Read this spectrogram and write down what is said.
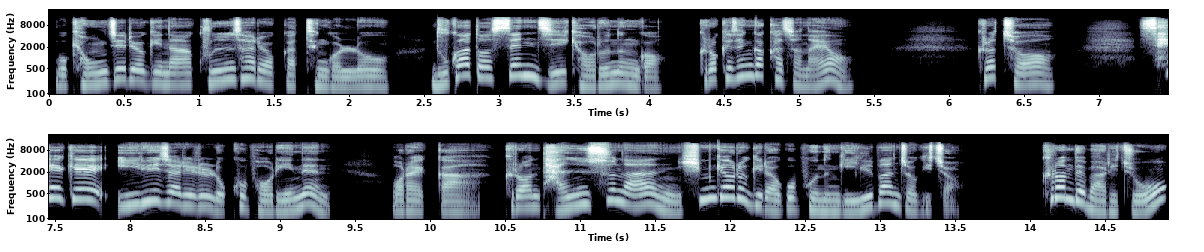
뭐 경제력이나 군사력 같은 걸로 누가 더 센지 겨루는 거 그렇게 생각하잖아요. 그렇죠. 세계 1위 자리를 놓고 벌이는 뭐랄까 그런 단순한 힘겨루기라고 보는 게 일반적이죠. 그런데 말이죠.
